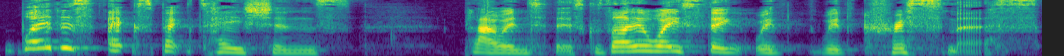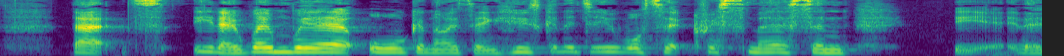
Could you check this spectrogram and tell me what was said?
where does expectations plow into this because i always think with with christmas that you know when we're organizing who's going to do what at christmas and you know,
